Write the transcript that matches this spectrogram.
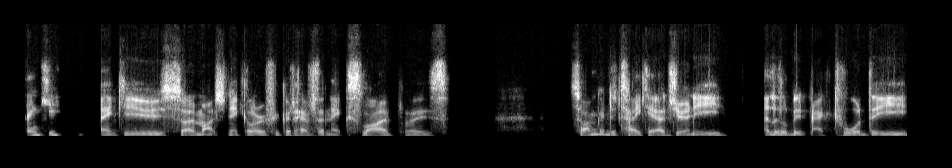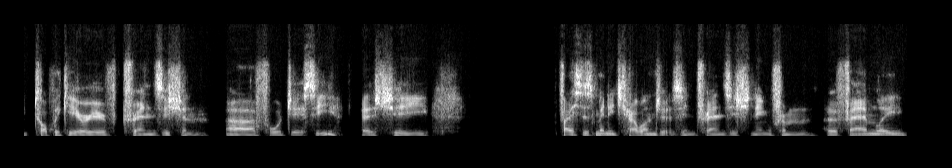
Thank you. Thank you so much, Nicola. If we could have the next slide, please. So I'm going to take our journey a little bit back toward the topic area of transition uh, for Jessie as she faces many challenges in transitioning from her family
